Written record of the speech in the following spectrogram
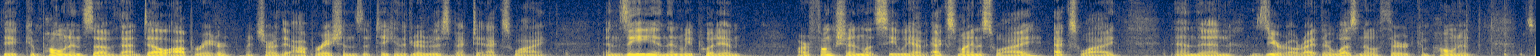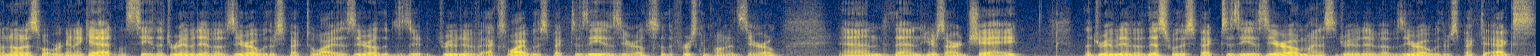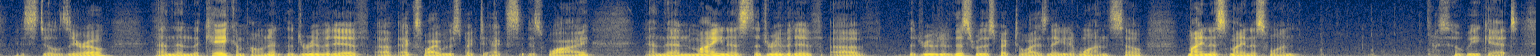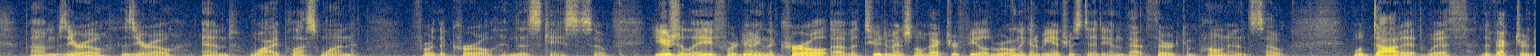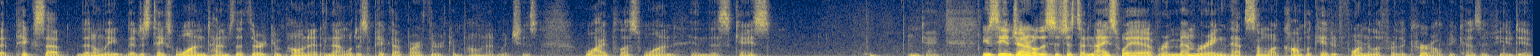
the components of that del operator, which are the operations of taking the derivative with respect to x, y, and z, and then we put in our function, let's see, we have x minus y, xy, and then 0, right? There was no third component. So notice what we're going to get. Let's see, the derivative of 0 with respect to y is 0. The derivative of xy with respect to z is 0. So the first component is 0. And then here's our j. The derivative of this with respect to z is 0, minus the derivative of 0 with respect to x is still 0. And then the k component, the derivative of xy with respect to x is y. And then minus the derivative of the derivative of this with respect to y is negative 1. So minus minus 1. So we get um, 0, 0, and y plus 1 for the curl in this case. So usually if we're doing the curl of a two-dimensional vector field, we're only going to be interested in that third component. So we'll dot it with the vector that picks up, that only, that just takes 1 times the third component, and that will just pick up our third component, which is y plus 1 in this case. Okay. You can see in general, this is just a nice way of remembering that somewhat complicated formula for the curl, because if you do,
